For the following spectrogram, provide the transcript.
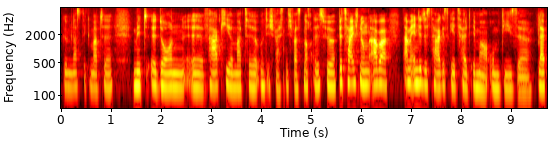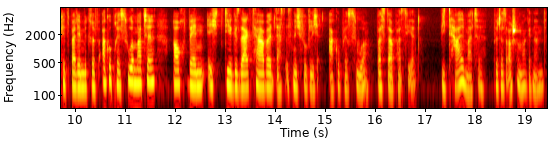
Gymnastikmatte mit äh, Dorn, äh, Fakir-Matte und ich weiß nicht, was noch alles für Bezeichnungen. Aber am Ende des Tages geht es halt immer um diese, bleib jetzt bei dem Begriff Akupressurmatte, auch wenn ich dir gesagt habe, das ist nicht wirklich Akupressur, was da passiert. Vitalmatte wird das auch schon mal genannt.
